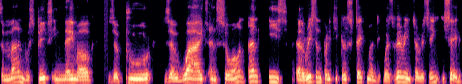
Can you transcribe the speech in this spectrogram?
the man who speaks in name of the poor, the whites, and so on. And his uh, recent political statement was very interesting. He said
